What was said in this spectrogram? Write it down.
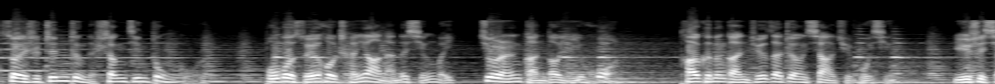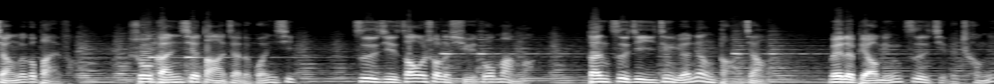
算是真正的伤筋动骨了。不过随后陈亚楠的行为就让人感到疑惑了，他可能感觉再这样下去不行，于是想了个办法，说感谢大家的关心，自己遭受了许多谩骂，但自己已经原谅大家了。为了表明自己的诚意，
